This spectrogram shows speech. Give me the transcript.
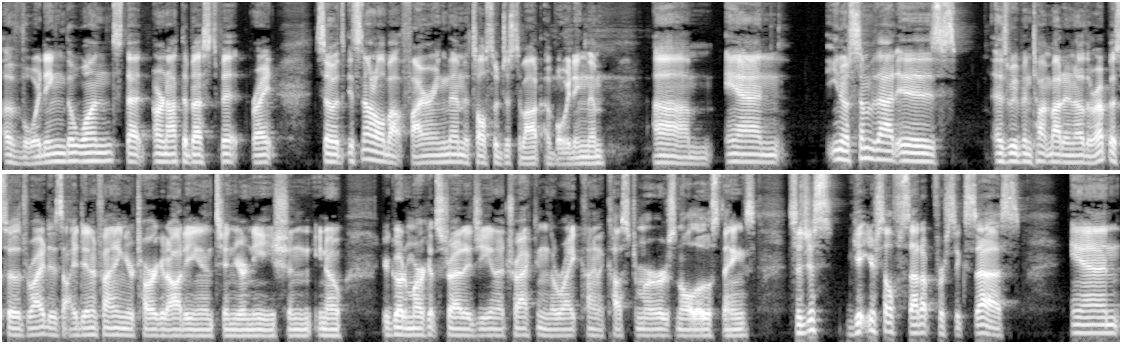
avoiding the ones that are not the best fit, right? So it's it's not all about firing them. It's also just about avoiding them. Um, and you know, some of that is as we've been talking about in other episodes, right? Is identifying your target audience and your niche, and you know your go to market strategy and attracting the right kind of customers and all those things. So just get yourself set up for success. And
